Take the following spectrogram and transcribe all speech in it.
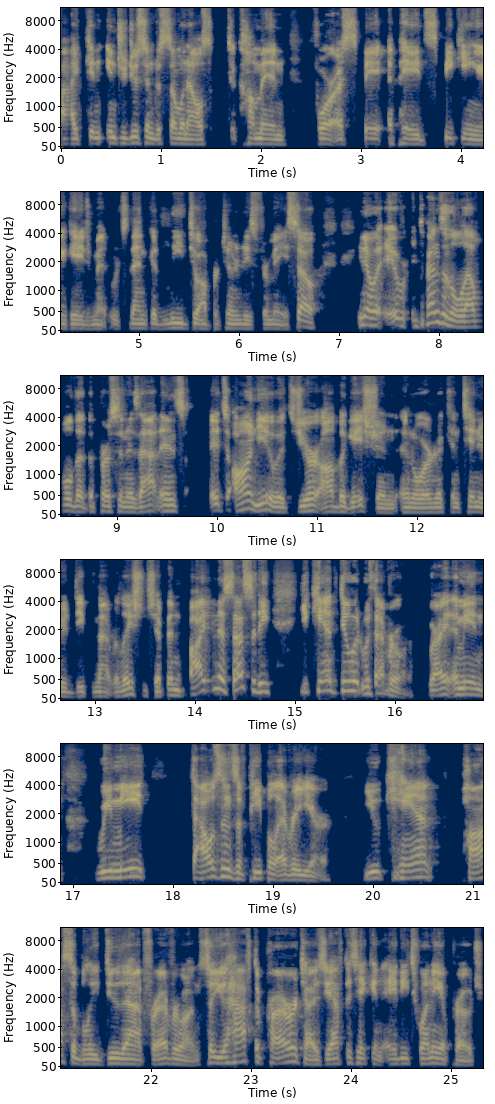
I can introduce him to someone else to come in for a, spa- a paid speaking engagement, which then could lead to opportunities for me. So, you know, it, it, depends on the level that the person is at, and it's it's on you. It's your obligation in order to continue to deepen that relationship. And by necessity, you can't do it with everyone, right? I mean, we meet thousands of people every year. You can't possibly do that for everyone. So you have to prioritize. You have to take an 80 20 approach.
